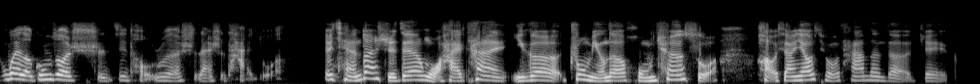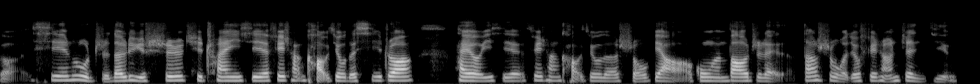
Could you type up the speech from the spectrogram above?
为了工作实际投入的实在是太多了。就前段时间我还看一个著名的红圈所，好像要求他们的这个新入职的律师去穿一些非常考究的西装，还有一些非常考究的手表、公文包之类的。当时我就非常震惊，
